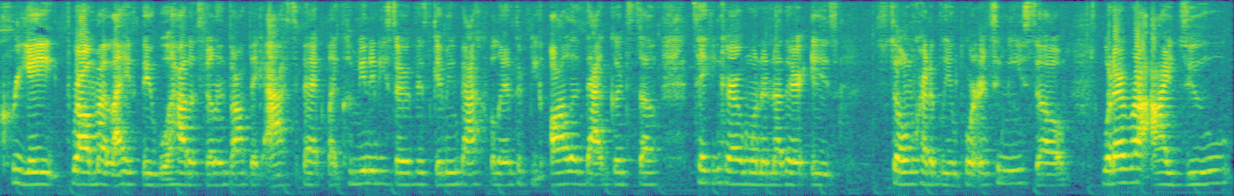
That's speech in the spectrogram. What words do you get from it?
create throughout my life they will have a philanthropic aspect like community service giving back philanthropy all of that good stuff taking care of one another is so incredibly important to me. So whatever I do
